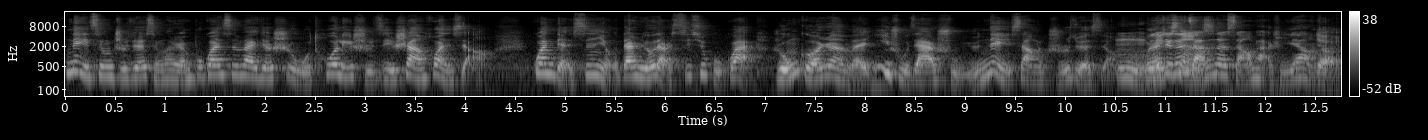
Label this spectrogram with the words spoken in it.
内倾直觉型的人不关心外界事物，脱离实际，善幻想。观点新颖，但是有点稀奇古怪。荣格认为艺术家属于内向直觉型。嗯，我觉得这跟咱们的想法是一样的。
